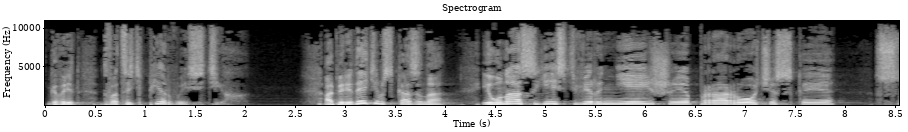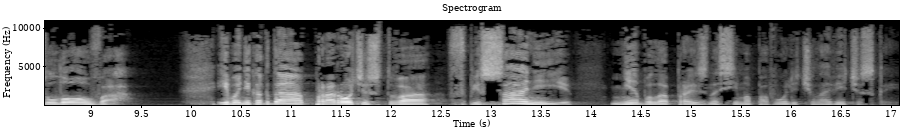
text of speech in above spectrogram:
Говорит 21 стих. А перед этим сказано, «И у нас есть вернейшее пророческое слово». Ибо никогда пророчество в Писании – не было произносимо по воле человеческой.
